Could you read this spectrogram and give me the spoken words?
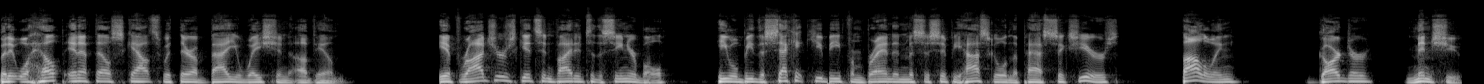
but it will help NFL scouts with their evaluation of him. If Rogers gets invited to the Senior Bowl, he will be the second QB from Brandon, Mississippi High School in the past six years, following Gardner Minshew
